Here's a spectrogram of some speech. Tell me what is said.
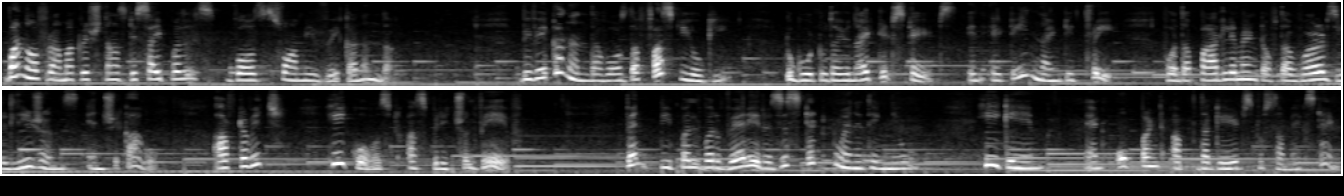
One of Ramakrishna's disciples was Swami Vivekananda. Vivekananda was the first yogi to go to the United States in 1893 for the Parliament of the World's Religions in Chicago after which he caused a spiritual wave. When people were very resistant to anything new, he came and opened up the gates to some extent.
